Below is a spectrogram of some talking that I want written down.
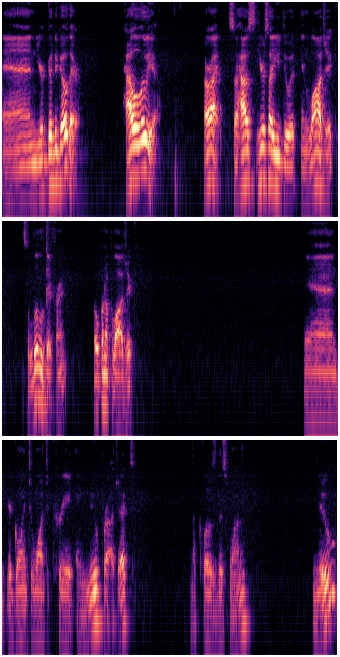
and you're good to go there. Hallelujah. All right, so how's here's how you do it in Logic. It's a little different. Open up Logic. And you're going to want to create a new project. I'll close this one. New.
